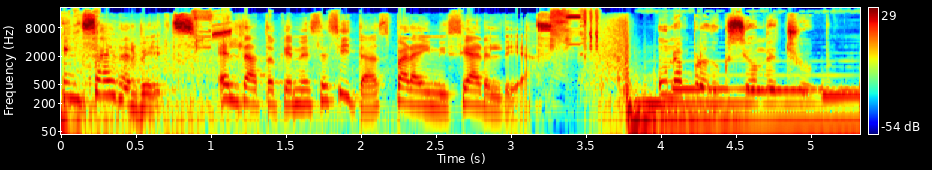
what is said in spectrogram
Insider Bits, el dato que necesitas para iniciar el día. Una producción de Troop.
